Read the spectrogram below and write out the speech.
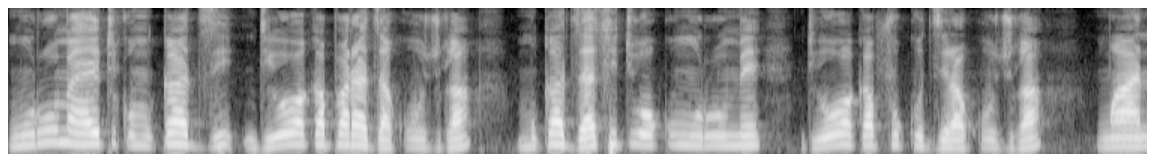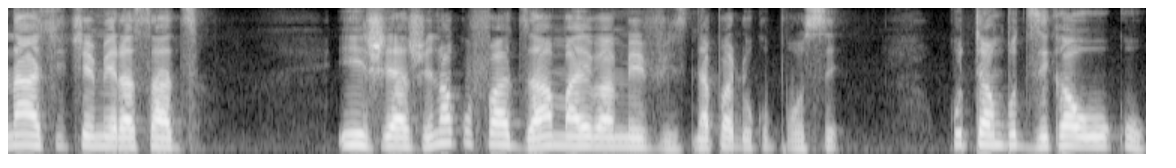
Murume aiti kumukadzi ndiwo wakaparadza kudya. Mukadzi achitiwo kumurume ndiwo wakapfukudzira kudya. Mwana achichemera sadza izvi hazvina kufadza amai vamavis napaduku pose. Kutambudzika uku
